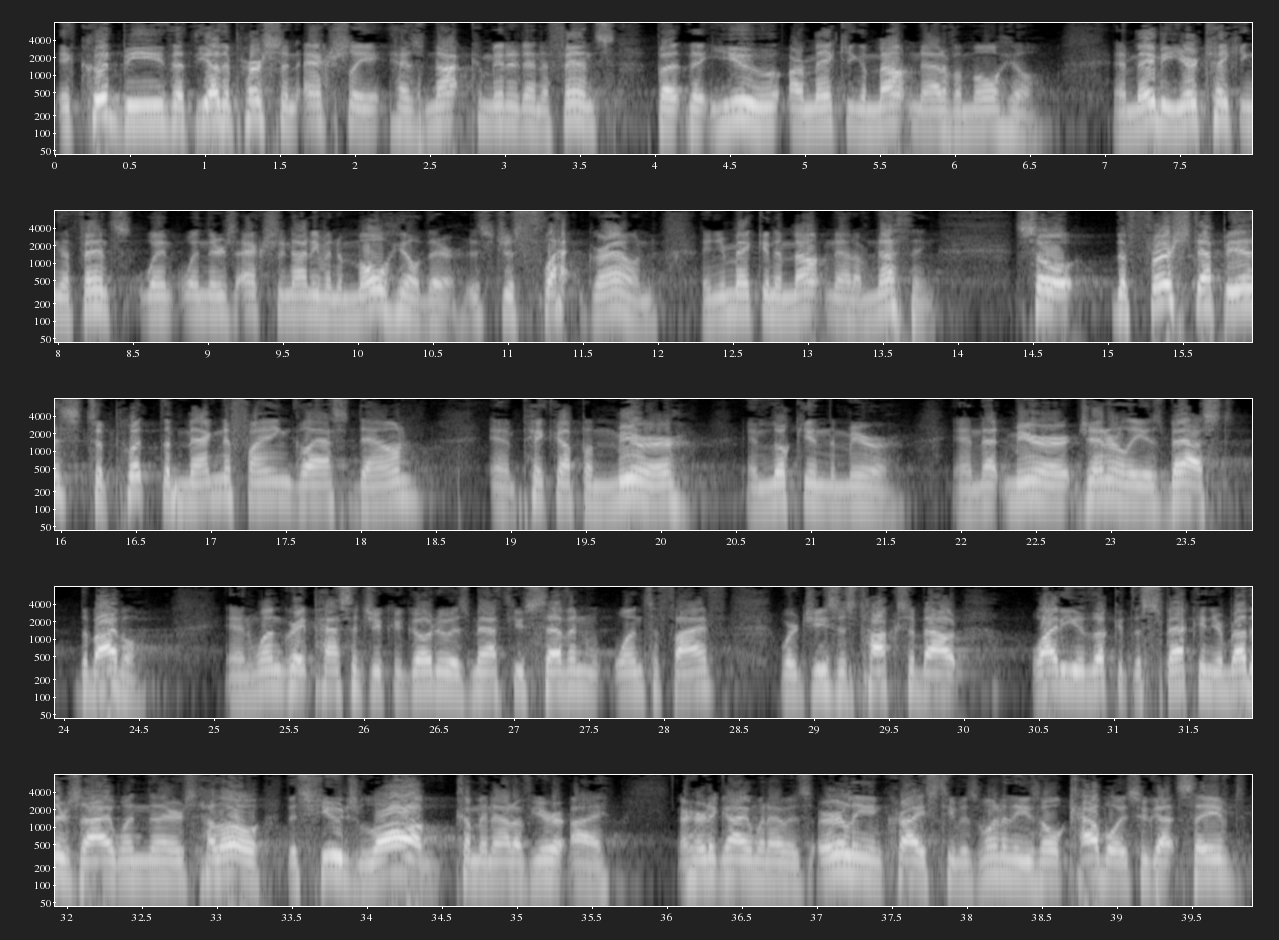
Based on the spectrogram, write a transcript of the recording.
It could be that the other person actually has not committed an offense, but that you are making a mountain out of a molehill. And maybe you're taking offense when, when there's actually not even a molehill there. It's just flat ground and you're making a mountain out of nothing. So the first step is to put the magnifying glass down and pick up a mirror and look in the mirror. And that mirror generally is best the Bible. And one great passage you could go to is Matthew 7, 1 to 5, where Jesus talks about why do you look at the speck in your brother's eye when there's, hello, this huge log coming out of your eye? I heard a guy when I was early in Christ, he was one of these old cowboys who got saved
